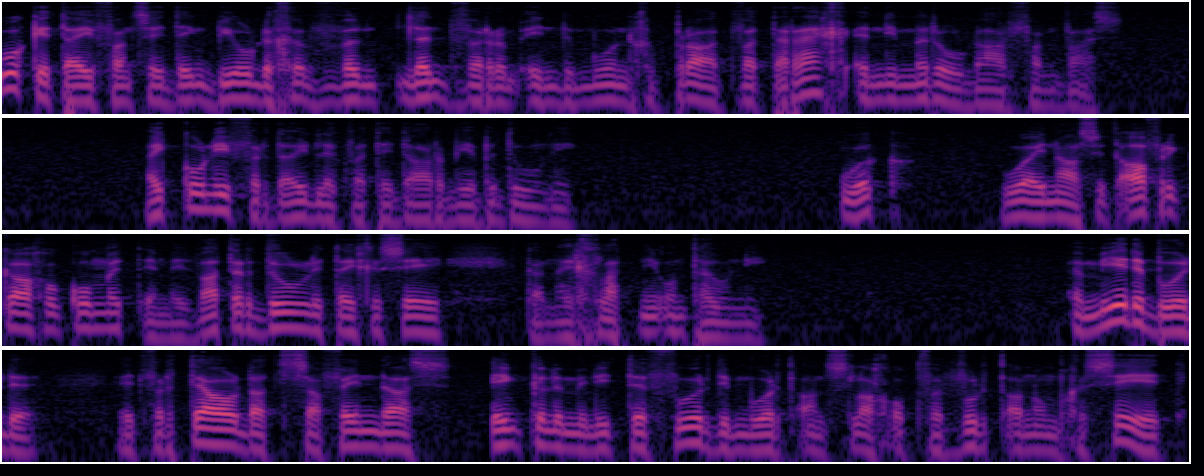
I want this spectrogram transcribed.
Ook het hy van sy denkbeeldige lintworm en demoon gepraat, wat reg in die middel daarvan was. Hy kon nie verduidelik wat hy daarmee bedoel nie. Ook hoe hy na Suid-Afrika gekom het en met wat er doel het hy gesê, kan hy glad nie onthou nie. Een medebode het vertel dat Safendas enkele minute voor die moordaanslag op verwoerd aan hom gesê het,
